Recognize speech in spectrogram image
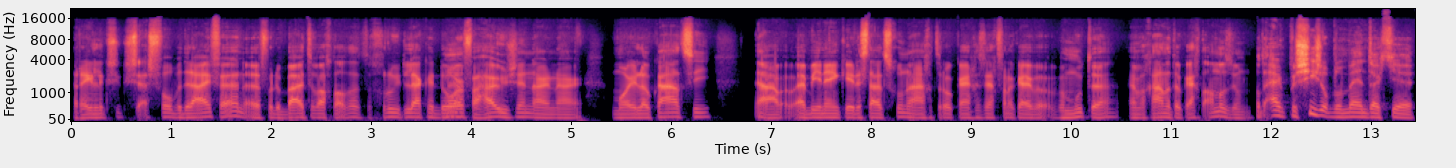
redelijk succesvol bedrijf. Hè? Eh, voor de buitenwacht altijd groeit lekker door. Ja. Verhuizen naar, naar mooie locatie. Ja, we hebben in één keer de stoute schoenen aangetrokken en gezegd van oké, we, we moeten en we gaan het ook echt anders doen. Want eigenlijk precies op het moment dat je,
